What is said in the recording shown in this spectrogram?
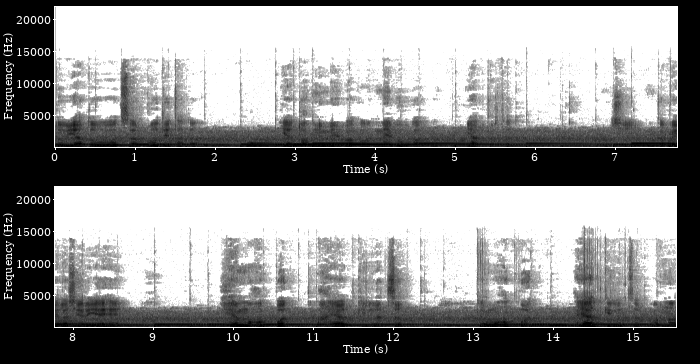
तो या तो वो अक्सर रो देता था, या तो अपने महबूबा को महबूबा को याद करता था। जी, उनका पहला शेर यह है है मोहब्बत हयात की लज्जत। है मोहब्बत हयात की लज्जत, वरना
